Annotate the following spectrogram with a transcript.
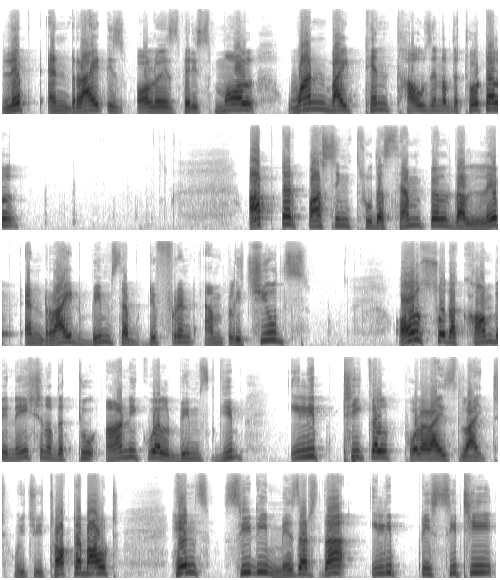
left and right is always very small 1 by 10,000 of the total after passing through the sample, the left and right beams have different amplitudes. Also, the combination of the two unequal beams give elliptical polarized light, which we talked about. Hence, CD measures the ellipticity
